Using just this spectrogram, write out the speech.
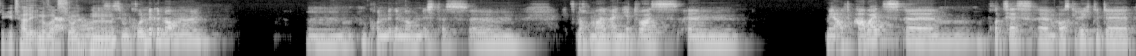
Digitale Innovation. Ja, genau. Das ist im Grunde genommen, mh, hm, im Grunde genommen ist das ähm, jetzt nochmal ein etwas ähm, mehr auf Arbeitsprozess ähm, ähm, ausgerichtete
